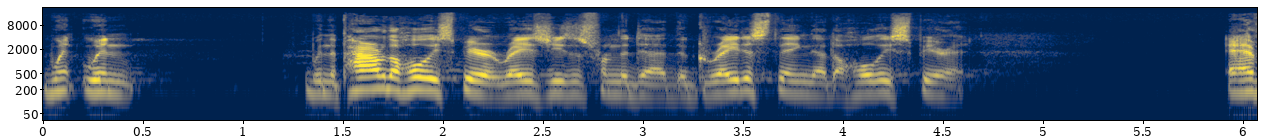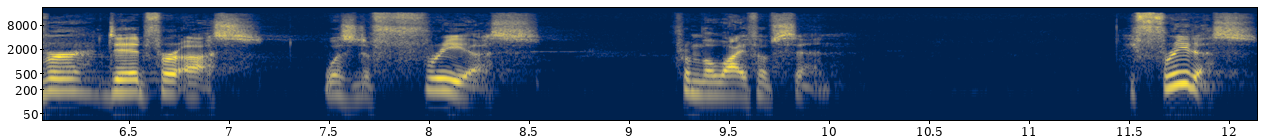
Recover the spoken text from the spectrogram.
when, when, when the power of the Holy Spirit raised Jesus from the dead, the greatest thing that the Holy Spirit ever did for us was to free us from the life of sin. He freed us.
